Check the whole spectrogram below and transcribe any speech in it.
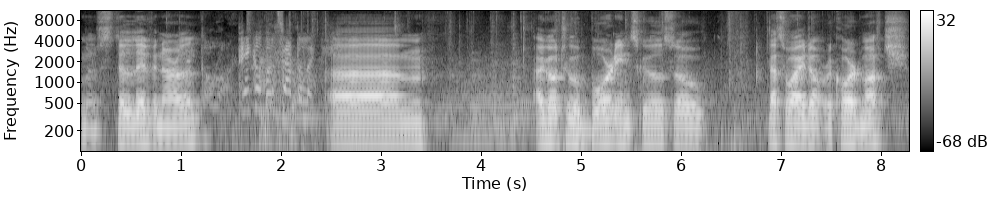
I still live in Ireland. Take out the satellite. Um, I go to a boarding school, so that's why I don't record much.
